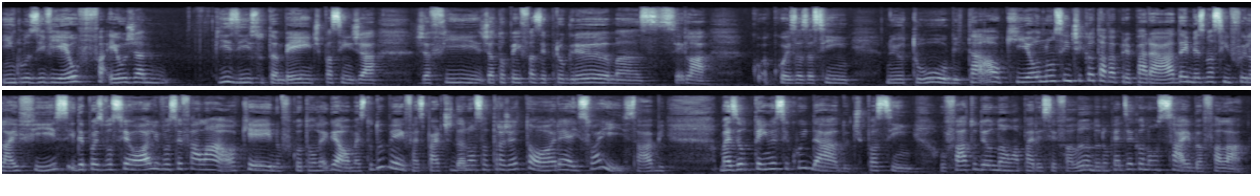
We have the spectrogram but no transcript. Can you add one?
Inclusive eu eu já fiz isso também, tipo assim, já já fiz, já topei fazer programas, sei lá, co- coisas assim no YouTube e tal, que eu não senti que eu tava preparada e mesmo assim fui lá e fiz. E depois você olha e você fala, ah, ok, não ficou tão legal, mas tudo bem, faz parte da nossa trajetória, é isso aí, sabe? Mas eu tenho esse cuidado, tipo assim, o fato de eu não aparecer falando não quer dizer que eu não saiba falar.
